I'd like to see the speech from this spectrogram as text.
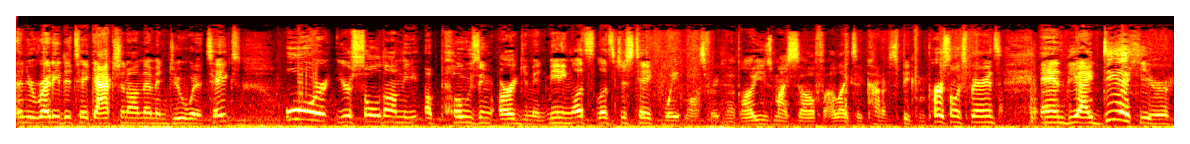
and you're ready to take action on them and do what it takes, or you're sold on the opposing argument meaning let's let's just take weight loss for example i'll use myself i like to kind of speak from personal experience and the idea here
